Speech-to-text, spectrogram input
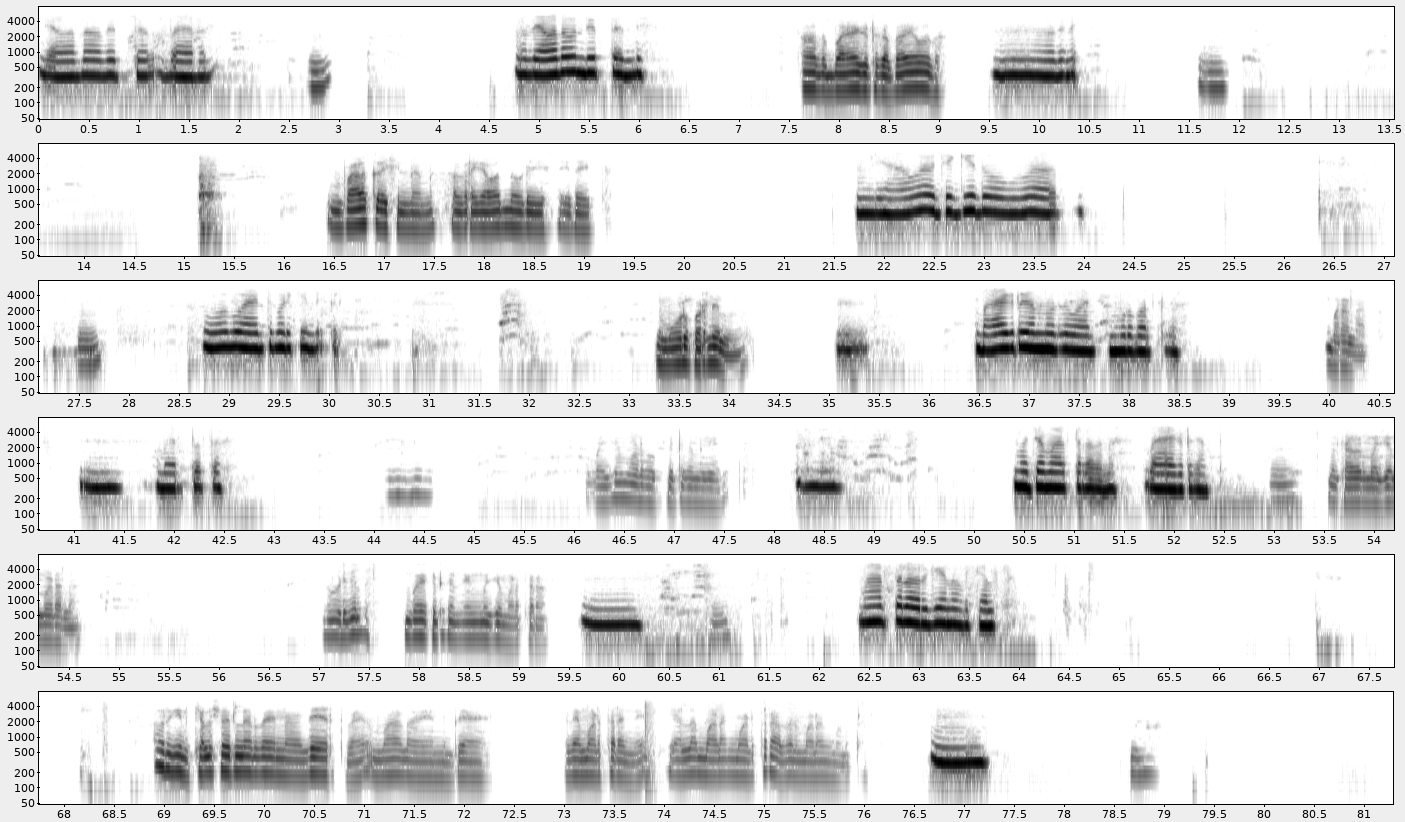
ಯಾವ್ದಾದಿತ್ತು ಬೇರೆ ಹ್ಮ್ ಅದು ಯಾವ್ದೋ ಒಂದು ಇತ್ತು ಅಂದೆ ಹೌದು ಬಾಯಾಗ ಇಟ್ಕದ ಯಾವ್ದು ಹ್ಮ್ ಅದನ್ನೇ ಹ್ಮ್ ಭಾಳ ಕಳ್ಸೀನಿ ನಾನು ಅದ್ರಾಗ ಯಾವ್ದು ನೋಡಿ ಇದಾಯ್ತು ಯಾವ ಜಗ್ಗಿದು ಹ್ಮ್ ಹೋಗು ವಾಂತಿ ಮಾಡ್ಕೊಂಡು ಮೂಡು ಬರ್ಲಿಲ್ಲ ಹ್ಮ್. ಬಾಯಾಗಿಟ್ಟು ನೋಡ್ರಿ ವಾಂತಿ ಮೂಡ್ ಬರ್ತದ. ಬರಲ್ಲ. ಹ್ಮ್ ಬರ್ತದ ಮಜಾ ಮಾಡ್ಬೇಕು ಬಿಟ್ಕೊಂಡ್ರೆ ಹ್ಮ್. ಮಜಾ ಮಾಡ್ತಾರ ಅದನ್ನ ಬಾಯಾಗಿಟ್ಕಂತ ಹ್ಮ್ ಮತ್ತೆ ಅವ್ರು ಮಜಾ ಮಾಡಲ್ಲ. ನೋಡಿದಿಲ್ಲ ಬಾಯ್ ಇಟ್ಕೊಂಡು ಹೆಂಗ್ ಮಜಾ ಮಾಡ್ತಾರ? ಹ್ಮ್. ಹ್ಮ್. ಮಾಡ್ತಾರ ಅವ್ರಿಗೆ ಏನದು ಕೆಲಸ. ಅವ್ರಿಗೇನು ಕೆಲಸ ಇರ್ಲಾರ್ದೆ ಏನು ಅದೇ ಇರ್ತದೆ ಮಾಡ ಏನು ಬೇ ಅದೇ ಮಾಡ್ತಾರಂಗೆ. ಎಲ್ಲ ಮಾಡಂಗೆ ಮಾಡ್ತಾರ ಅದನ್ನ ಮಾಡಂಗೆ ಮಾಡ್ತಾರ. ಹ್ಮ್.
